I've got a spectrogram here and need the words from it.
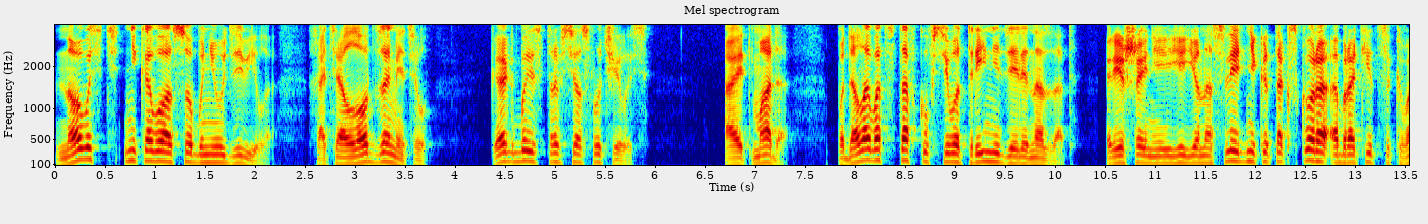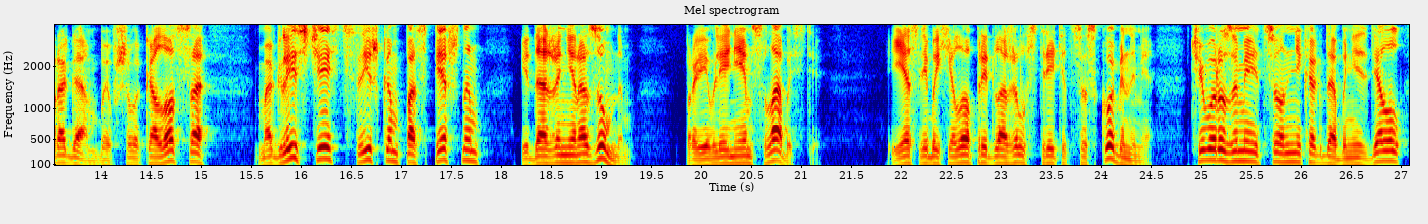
Новость никого особо не удивила, хотя Лот заметил, как быстро все случилось. Айтмада подала в отставку всего три недели назад. Решение ее наследника так скоро обратиться к врагам бывшего колосса могли счесть слишком поспешным и даже неразумным, проявлением слабости – если бы Хило предложил встретиться с Кобинами, чего, разумеется, он никогда бы не сделал,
